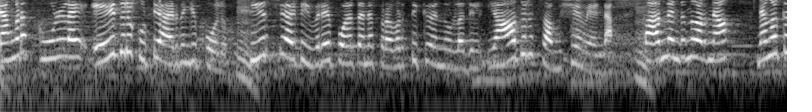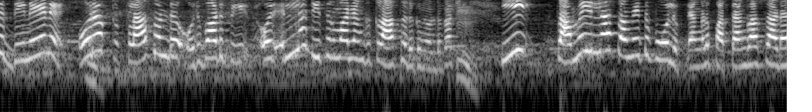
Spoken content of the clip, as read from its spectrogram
ഞങ്ങളുടെ സ്കൂളിലെ ഏതൊരു കുട്ടി ആയിരുന്നെങ്കിൽ പോലും തീർച്ചയായിട്ടും ഇവരെ പോലെ തന്നെ പ്രവർത്തിക്കും എന്നുള്ളതിൽ യാതൊരു സംശയം വേണ്ട. കാരണം എന്തെന്ന് പറഞ്ഞാൽ ഞങ്ങൾക്ക് ദിനേനെ ഓരോ ക്ലാസ് ഉണ്ട് ഒരുപാട് എല്ലാ ടീച്ചർമാരും ഞങ്ങൾക്ക് ക്ലാസ് എടുക്കുന്നുണ്ട്. പക്ഷെ ഈ സമയമില്ലാ സമയത്ത് പോലും ഞങ്ങൾ പത്താം ക്ലാസ് ആണ്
